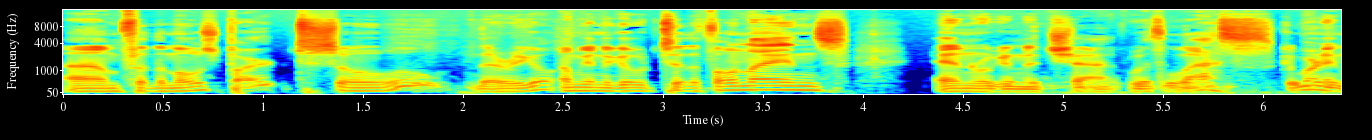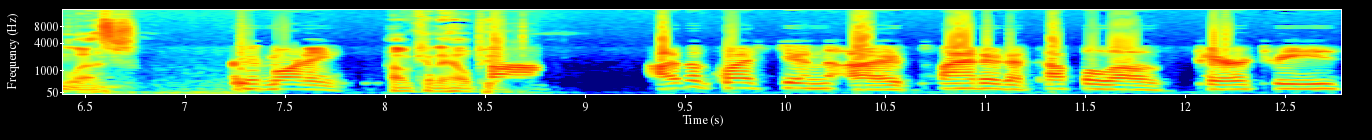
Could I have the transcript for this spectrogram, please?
um, for the most part. So there we go. I'm going to go to the phone lines, and we're going to chat with Les. Good morning, Les. Good morning. How can I help you? Um, I have a question. I planted a couple of pear trees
